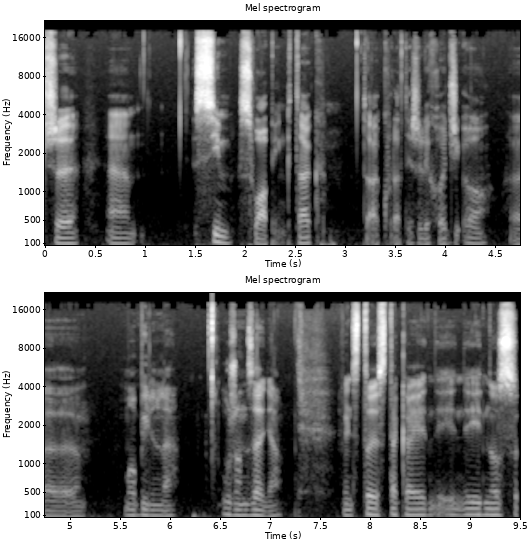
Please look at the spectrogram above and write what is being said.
czy SIM swapping, tak? To akurat jeżeli chodzi o e, mobilne urządzenia. Więc to jest taka jedno z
